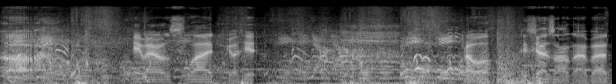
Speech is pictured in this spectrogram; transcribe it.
Oh. Came out of the slide and got hit. Oh well, these guys aren't that bad.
